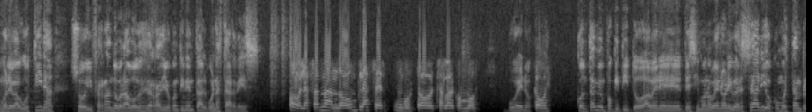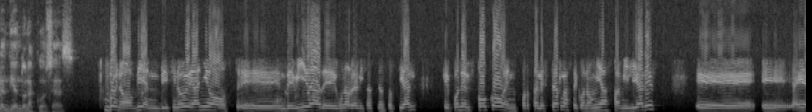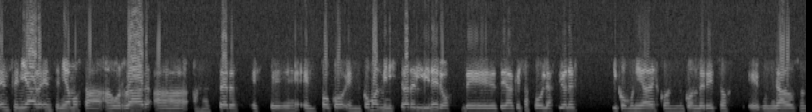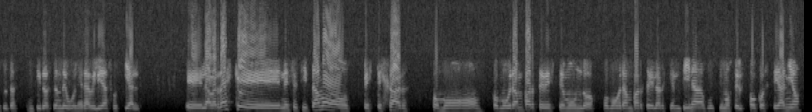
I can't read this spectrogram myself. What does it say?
¿Cómo le va Agustina? Soy Fernando Bravo desde Radio Continental. Buenas tardes. Hola Fernando, un placer, un gusto charlar con vos. Bueno, ¿Cómo es? contame un poquitito, a ver, eh, decimonoveno aniversario, ¿cómo están planteando las cosas? Bueno, bien, 19 años eh, de vida de una organización social que pone el foco en fortalecer las economías familiares, eh, eh, enseñar, enseñamos a, ahorrar, a, a hacer este, el foco en cómo administrar el dinero de, aquellas poblaciones y comunidades con, derechos eh, vulnerados o en, en situación de vulnerabilidad social. Eh, la verdad es que necesitamos festejar como, como gran parte de este mundo, como gran parte de la Argentina, pusimos el foco este año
